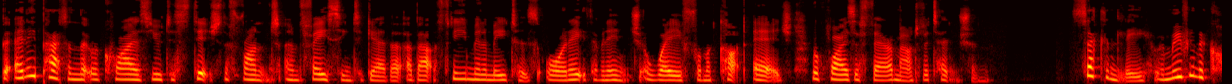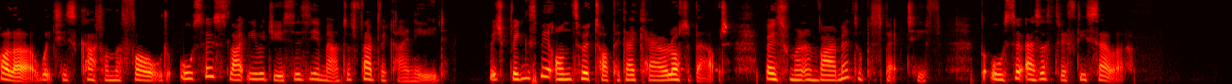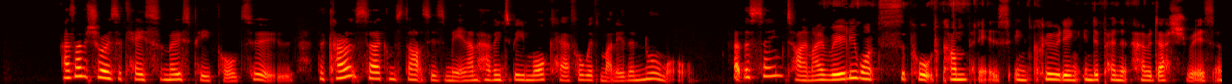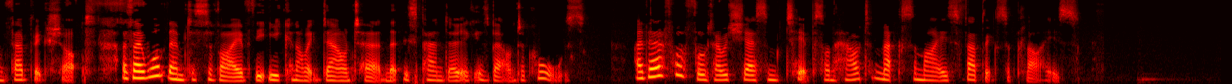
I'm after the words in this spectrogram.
but any pattern that requires you to stitch the front and facing together about 3 millimeters or an eighth of an inch away from a cut edge requires a fair amount of attention. Secondly, removing the collar, which is cut on the fold, also slightly reduces the amount of fabric I need, which brings me on to a topic I care a lot about, both from an environmental perspective, but also as a thrifty sewer. As I'm sure is the case for most people too, the current circumstances mean I'm having to be more careful with money than normal. At the same time, I really want to support companies, including independent haberdasheries and fabric shops, as I want them to survive the economic downturn that this pandemic is bound to cause. I therefore thought I would share some tips on how to maximize fabric supplies.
